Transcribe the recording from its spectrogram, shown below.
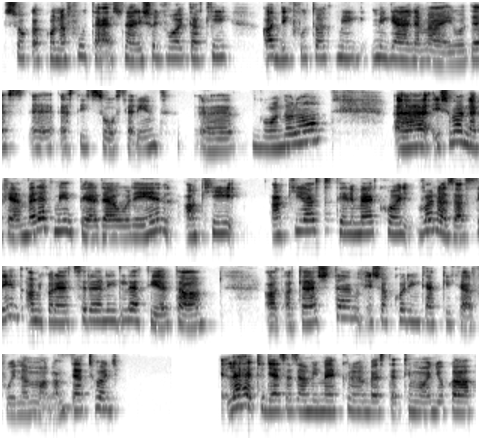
sokakon a futásnál is, hogy volt, aki addig futott, míg, míg el nem ájul, de ezt, e, ezt így szó szerint gondolom. És vannak emberek, mint például én, aki, aki azt éli meg, hogy van az a szint, amikor egyszerűen így letilt a, a, a testem, és akkor inkább ki kell fújnom magam. Tehát, hogy lehet, hogy ez az, ami megkülönbözteti mondjuk a,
